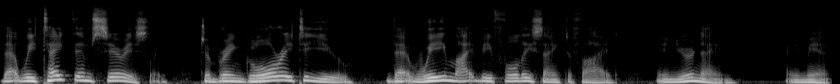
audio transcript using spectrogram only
that we take them seriously, to bring glory to you, that we might be fully sanctified. In your name, amen.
